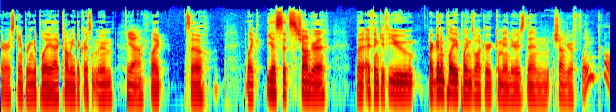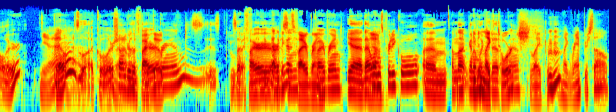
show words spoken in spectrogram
or scampering to play uh, Kami the Crescent Moon. yeah, Like so, like yes, it's Chandra, but I think if you are gonna play Planeswalker commanders, then Chandra Flamecaller. yeah. That one's a lot cooler. That Chandra the one's pretty dope. Firebrand is, is, is Ooh, I that th- fire I think, that- I think artisan? that's Firebrand. Firebrand. Yeah, that Yeah. one is pretty cool. Um, I'm not gonna even look like torch, like Mhm. like ramp yourself.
